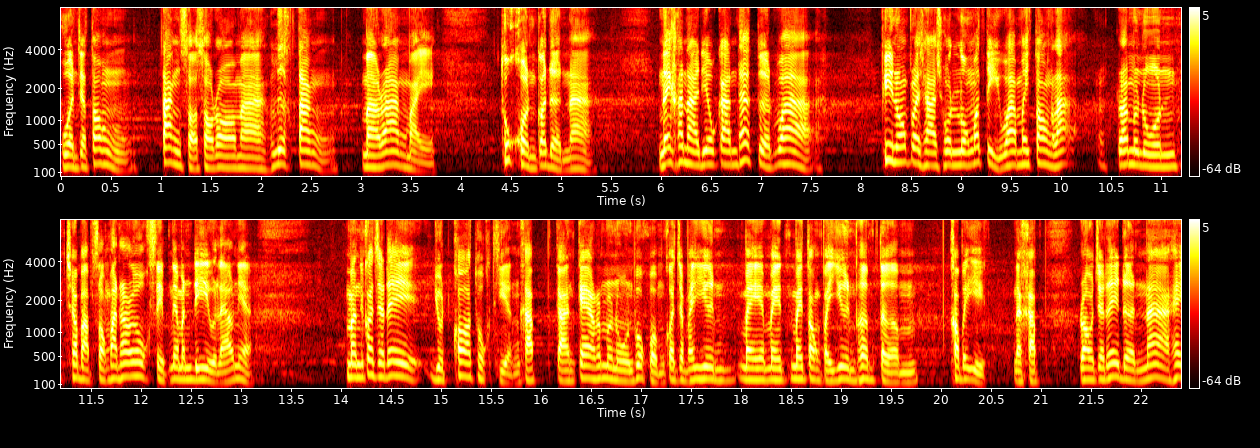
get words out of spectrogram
ควรจะต้องตั้งสสรมาเลือกตั้งมาร่างใหม่ ทุกคนก็เดินหน้า ในขณะเดียวกันถ้าเกิดว่าพี่น้องประชาชนลงมติว่าไม่ต้องละรัฐธรรมนูญฉบับ 2560 เนี่ยมันดีอยู่แล้วเนี่ย มันก็จะได้หยุดข้อถกเถียงครับ การแก้รัฐมนูญพวกผมก็จะไม่ยื่นไม่ไม่ไม่ต้องไปยื่นเพิ่มเติมเข้าไปอีกนะครับ เราจะได้เดินหน้าให้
